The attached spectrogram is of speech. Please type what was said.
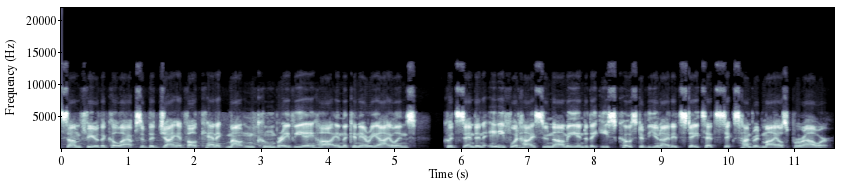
Some fear the collapse of the giant volcanic mountain Cumbre Vieja in the Canary Islands could send an 80 foot high tsunami into the east coast of the United States at 600 miles per hour.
